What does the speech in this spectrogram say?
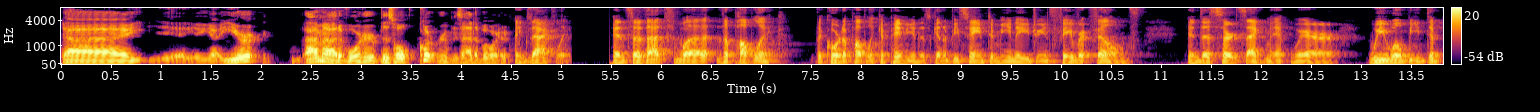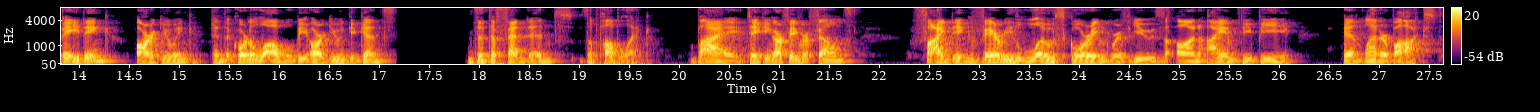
Uh, you're. I'm out of order. This whole courtroom is out of order. Exactly. And so that's what the public, the court of public opinion, is going to be saying to me and Adrian's favorite films in this third segment, where we will be debating, arguing, and the court of law will be arguing against the defendants, the public, by taking our favorite films, finding very low scoring reviews on IMDb and Letterboxd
